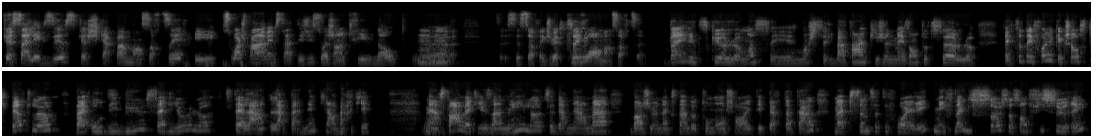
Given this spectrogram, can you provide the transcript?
que ça existe, que je suis capable de m'en sortir et soit je prends la même stratégie, soit j'en crée une autre. Mm-hmm. Euh, c'est ça. Fait que je vais pouvoir m'en sortir. Bien ridicule, Moi, c'est moi, je suis célibataire puis j'ai une maison toute seule. Là. Fait que, des fois, il y a quelque chose qui pète, là. Ben, au début, sérieux, là, c'était la, panique qui embarquait. Mais à ce temps, avec les années, là, dernièrement, bon, j'ai eu un accident d'auto, mon char a été perte totale, ma piscine s'était foirée, mes fenêtres du sol se sont fissurées.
